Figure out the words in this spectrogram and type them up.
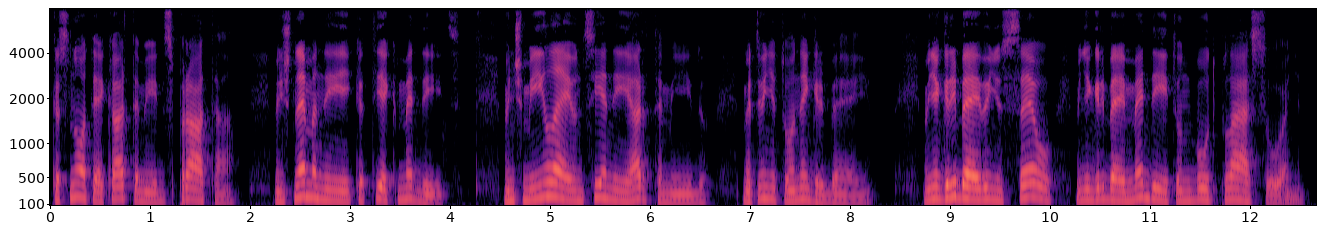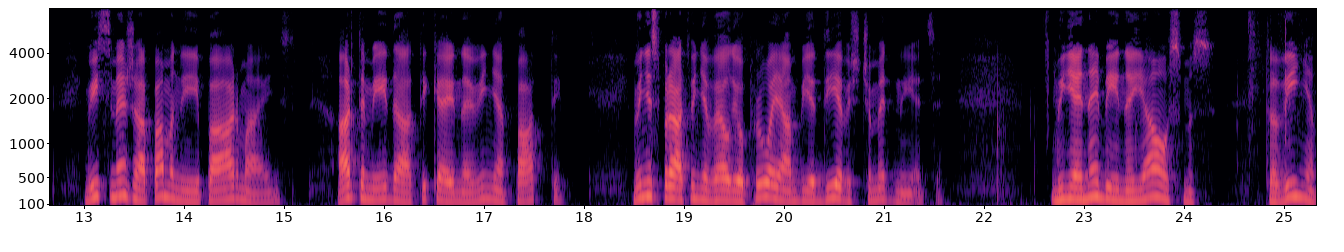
kas notiek Artemīdas prātā. Viņš nemanīja, ka tiek medīts. Viņš mīlēja un cienīja Artemīdu, bet viņa to negribēja. Viņa gribēja viņu sev, viņa gribēja medīt un būt plēsoņa. Visi mežā pamanīja pārmaiņas. Artemīdā tikai ne viņa pati. Viņas prāt viņa vēl joprojām bija dievišķa medniece. Viņai nebija ne jausmas, ka viņa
